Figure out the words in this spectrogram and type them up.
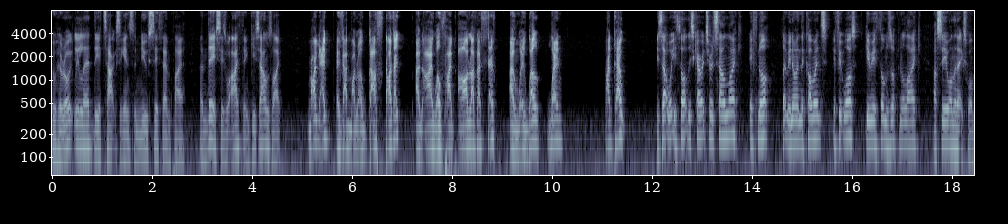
who heroically led the attacks against the new Sith Empire, and this is what I think he sounds like. My name is Admiral Gah Stazi, and I will fight all of the Sith, and we will win. Thank you. Is that what you thought this character would sound like? If not, let me know in the comments. If it was, give me a thumbs up and a like. I'll see you on the next one.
